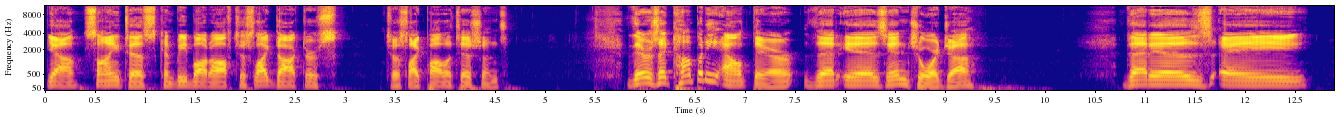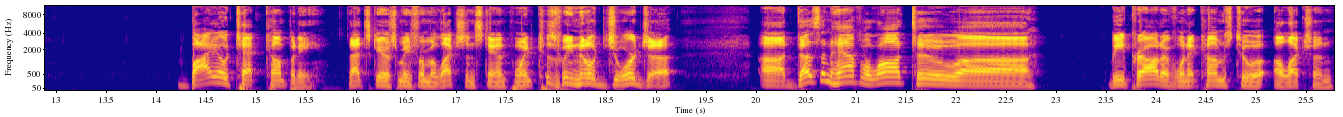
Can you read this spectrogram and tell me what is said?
Yeah, scientists can be bought off just like doctors, just like politicians. There's a company out there that is in Georgia that is a biotech company. That scares me from election standpoint because we know Georgia uh, doesn't have a lot to uh, be proud of when it comes to election.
